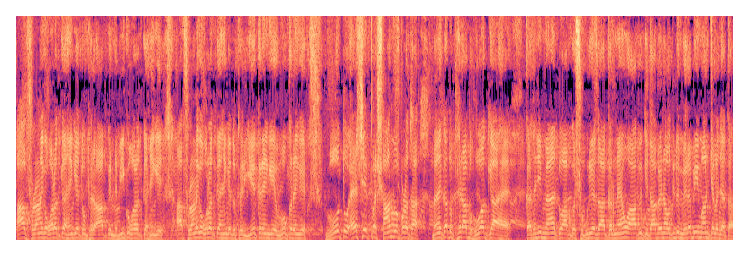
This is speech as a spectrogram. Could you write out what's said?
آپ فلانے کو غلط کہیں گے تو پھر آپ کے نبی کو غلط کہیں گے آپ فلانے کو غلط کہیں گے تو پھر یہ کریں گے وہ کریں گے۔ وہ تو ایسے پریشان ہوا پڑا تھا۔ میں نے کہا تو پھر اب ہوا کیا ہے؟ کہتے جی میں تو آپ کا شکریہ ادا کرنے ہوں آپ کی کتابیں نہ ہوتی تو میرا بھی ایمان چلا جاتا۔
